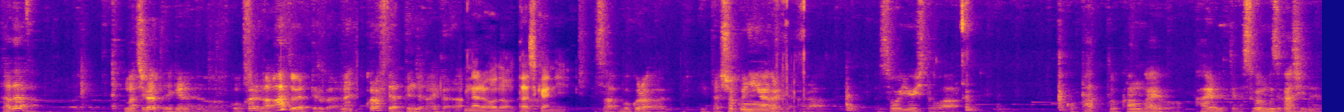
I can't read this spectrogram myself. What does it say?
ただ間違ってはいけないのはこう彼らアートやってるからね。クラフトやってんじゃないからなるほど。確かに。さあ僕らが言ったら職人上がりだからそういう人はこうパッと考えを変えるっていうのはすごい難しいのよ。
